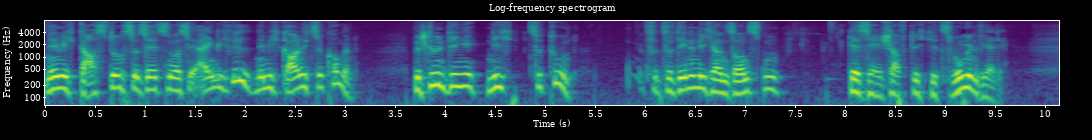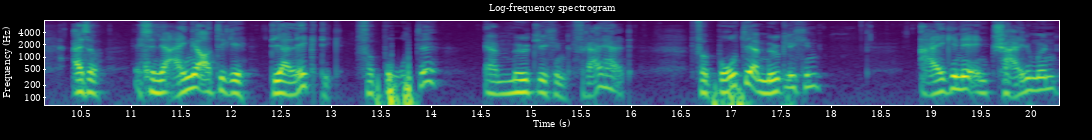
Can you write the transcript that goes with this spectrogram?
nämlich das durchzusetzen, was sie eigentlich will, nämlich gar nicht zu kommen. Bestimmte Dinge nicht zu tun, zu denen ich ansonsten gesellschaftlich gezwungen werde. Also es ist eine eigenartige Dialektik. Verbote ermöglichen Freiheit. Verbote ermöglichen, eigene Entscheidungen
